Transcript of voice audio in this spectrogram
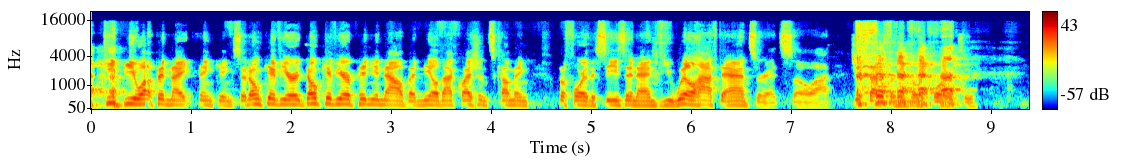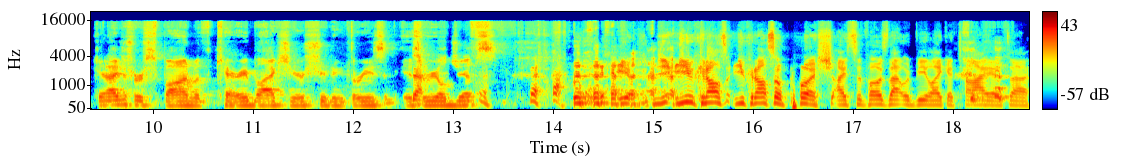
keep you up at night thinking. So don't give your don't give your opinion now. But Neil, that question's coming before the season, and you will have to answer it. So uh, just that's something to look forward to. Can I just respond with Kerry Blackshear shooting threes and Israel gifs? you, you, can also you can also push. I suppose that would be like a tie at uh,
